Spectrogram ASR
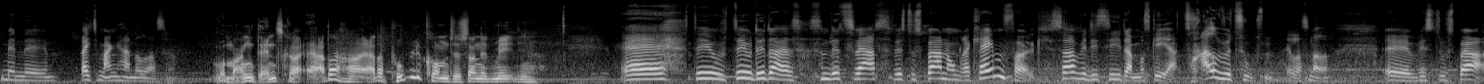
Men øh, rigtig mange hernede også. Hvor mange danskere er der her? Er der publikum til sådan et medie? Ja, det er, jo, det er jo det, der er sådan lidt svært. Hvis du spørger nogle reklamefolk, så vil de sige, at der måske er 30.000 eller sådan noget. Øh, Hvis du spørger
